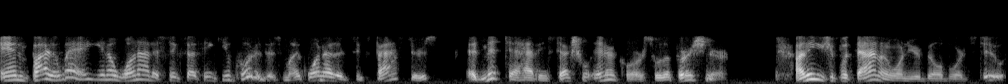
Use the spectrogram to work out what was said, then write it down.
And by the way, you know, one out of six, I think you quoted this, Mike, one out of six pastors admit to having sexual intercourse with a parishioner. I think you should put that on one of your billboards too,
